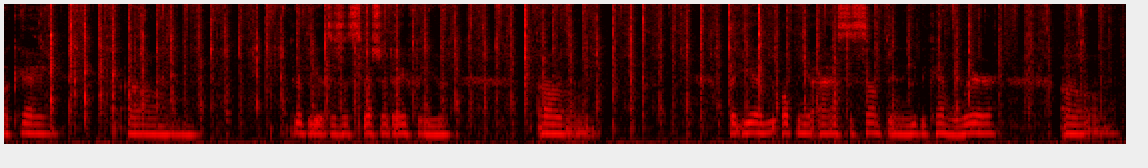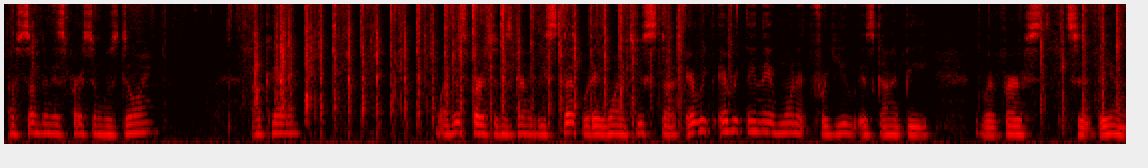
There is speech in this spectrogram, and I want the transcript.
Okay. Um, could be just a special day for you. Um, but yeah, you open your eyes to something. You became aware um, of something this person was doing. Okay. Well, this person is going to be stuck where they wanted you stuck. Every everything they wanted for you is going to be reversed to them.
